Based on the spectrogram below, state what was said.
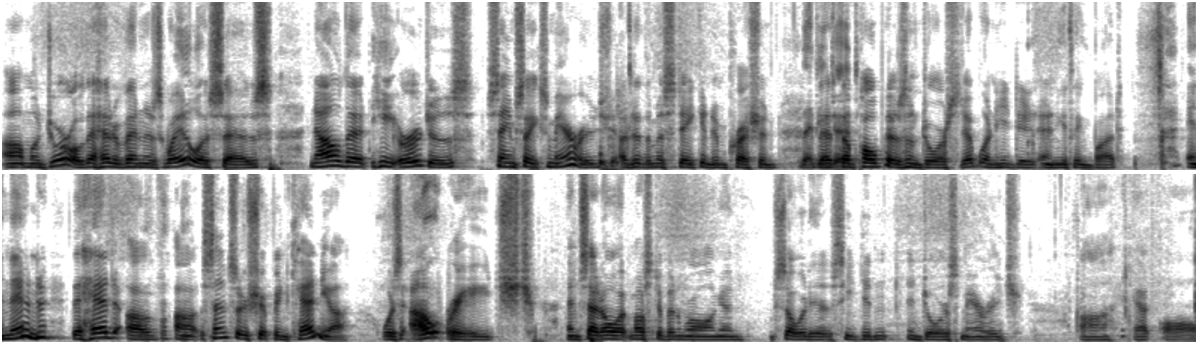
Uh, Maduro, the head of Venezuela, says now that he urges same-sex marriage under the mistaken impression That that, the. Pope has endorsed it when he did anything but. And then the head of uh, censorship in Kenya was outraged and said, oh, it must have been wrong, and so it is. He didn't endorse marriage uh, at all.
